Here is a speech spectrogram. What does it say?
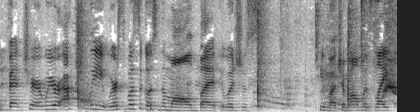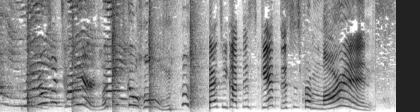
adventure. We were actually, we were supposed to go to the mall, but it was just too much. And mom was like, girls are tired. Let's just go home. Guys, we got this gift. This is from Lawrence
